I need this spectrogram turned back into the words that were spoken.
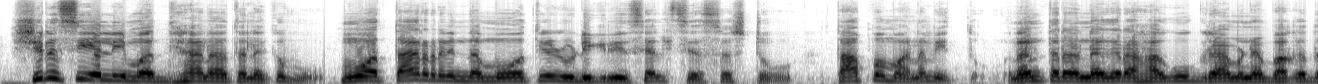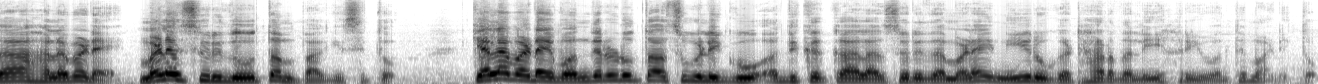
ಶಿರಸಿಯಲ್ಲಿ ಮಧ್ಯಾಹ್ನ ತನಕವು ಮೂವತ್ತಾರರಿಂದ ಮೂವತ್ತೇಳು ಡಿಗ್ರಿ ಸೆಲ್ಸಿಯಸ್ ಅಷ್ಟು ತಾಪಮಾನವಿತ್ತು. ನಂತರ ನಗರ ಹಾಗೂ ಗ್ರಾಮೀಣ ಭಾಗದ ಹಲವೆಡೆ ಮಳೆ ಸುರಿದು ತಂಪಾಗಿಸಿತು. ಕೆಲವೆಡೆ ಒಂದೆರಡು ತಾಸುಗಳಿಗೂ ಅಧಿಕ ಕಾಲ ಸುರಿದ ಮಳೆ ನೀರು ಗಠಾರದಲ್ಲಿ ಹರಿಯುವಂತೆ ಮಾಡಿತು.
